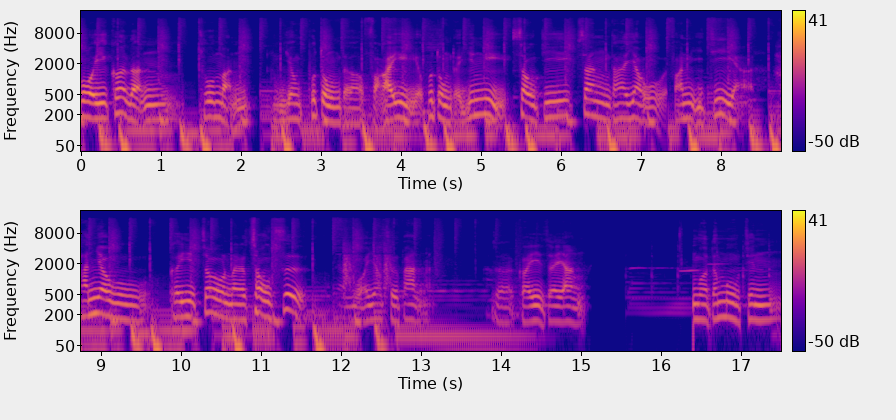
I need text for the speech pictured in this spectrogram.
我一个人出门，又不懂得法语，有不懂得英语，手机上它有翻译机呀，还有可以做那个手势。我要吃饭了，这可以这样。我的母亲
